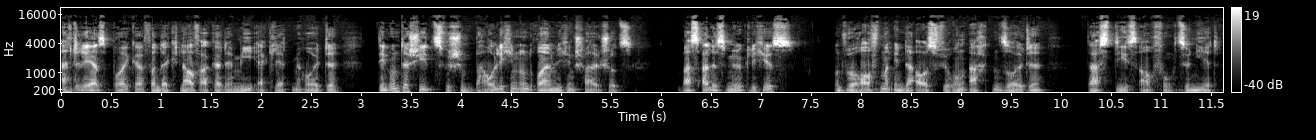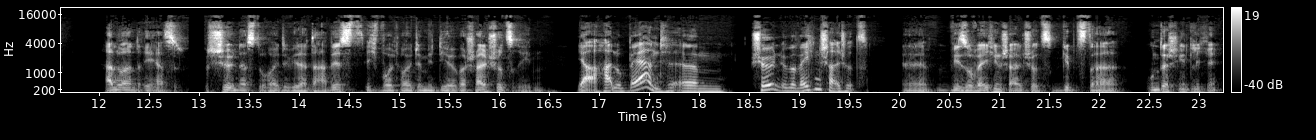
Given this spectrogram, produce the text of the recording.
Andreas Beuker von der Knauf Akademie erklärt mir heute den Unterschied zwischen baulichen und räumlichen Schallschutz, was alles möglich ist und worauf man in der Ausführung achten sollte, dass dies auch funktioniert. Hallo Andreas, schön, dass du heute wieder da bist. Ich wollte heute mit dir über Schallschutz reden. Ja, hallo Bernd. Ähm, schön, über welchen Schallschutz? Äh, wieso welchen Schallschutz? Gibt's da unterschiedliche?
